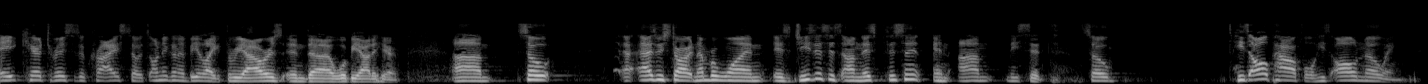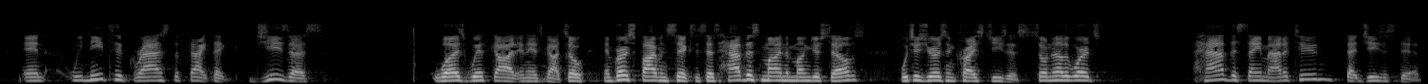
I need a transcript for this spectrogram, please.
eight characteristics of Christ, so it's only going to be like three hours and uh, we'll be out of here. Um, so, as we start, number one is Jesus is omniscient and omniscient. So, He's all powerful. He's all knowing. And we need to grasp the fact that Jesus was with God and is God. So in verse 5 and 6, it says, Have this mind among yourselves, which is yours in Christ Jesus. So in other words, have the same attitude that Jesus did.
